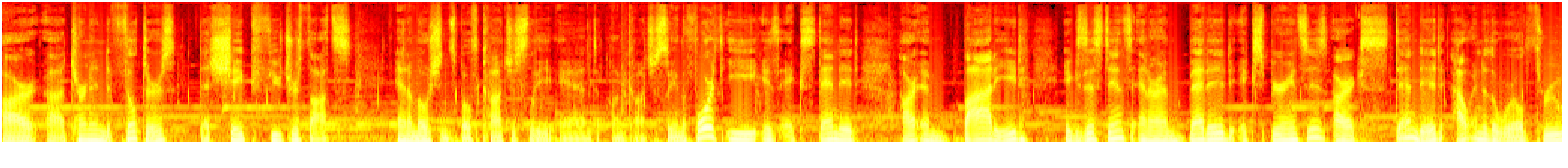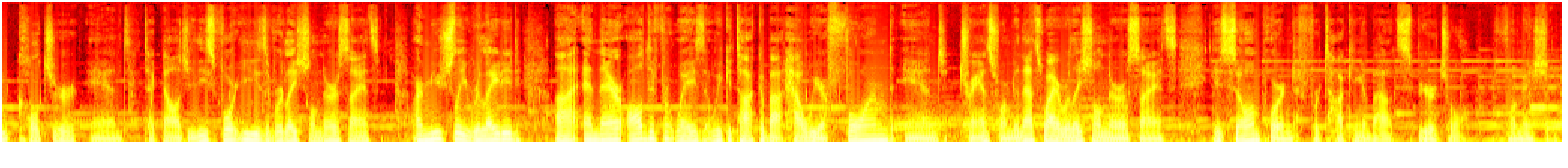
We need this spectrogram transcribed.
are uh, turned into filters that shape future thoughts and emotions, both consciously and unconsciously. And the fourth E is extended. Our embodied existence and our embedded experiences are extended out into the world through culture and technology. These four E's of relational neuroscience are mutually related, uh, and they're all different ways that we could talk about how we are formed and transformed. And that's why relational neuroscience is so important for talking about spiritual formation.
